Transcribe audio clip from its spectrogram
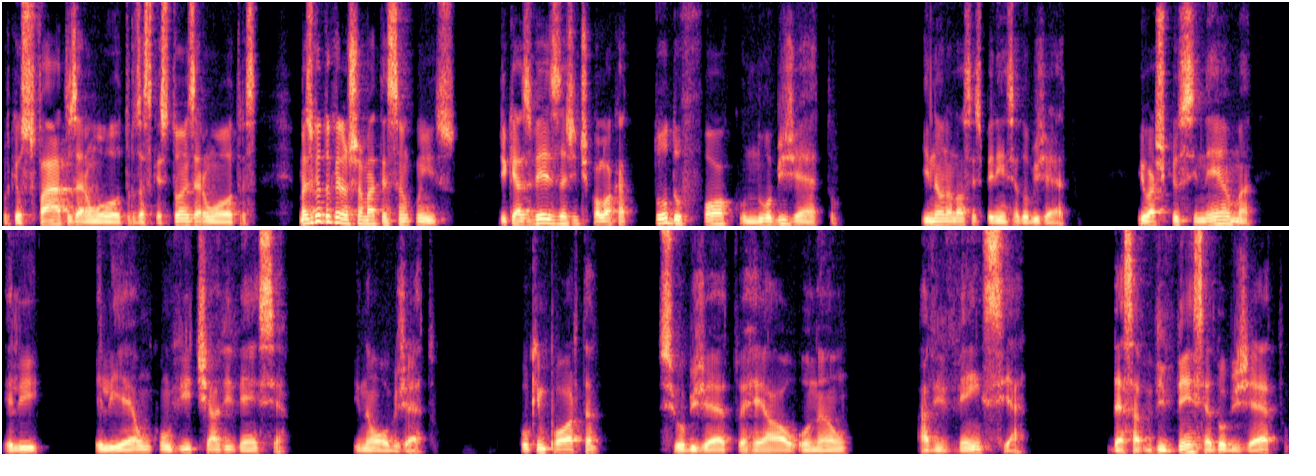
porque os fatos eram outros, as questões eram outras. Mas o que eu estou querendo chamar a atenção com isso? De que às vezes a gente coloca todo o foco no objeto e não na nossa experiência do objeto. Eu acho que o cinema ele, ele é um convite à vivência e não ao objeto. Pouco importa se o objeto é real ou não, a vivência dessa vivência do objeto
